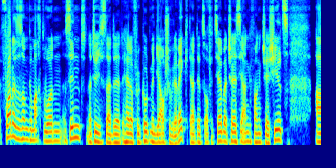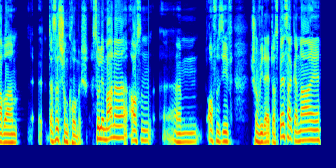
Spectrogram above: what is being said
vor der Saison gemacht worden sind. Natürlich ist da der Head of Recruitment ja auch schon wieder weg. Der hat jetzt offiziell bei Chelsea angefangen, Jay Shields. Aber äh, das ist schon komisch. Sulemana außen ähm, offensiv schon wieder etwas besser. Ganai,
